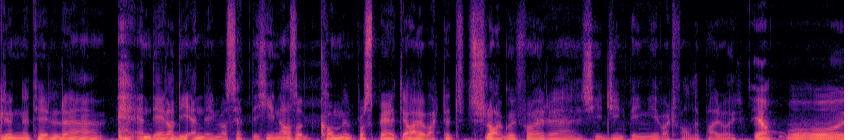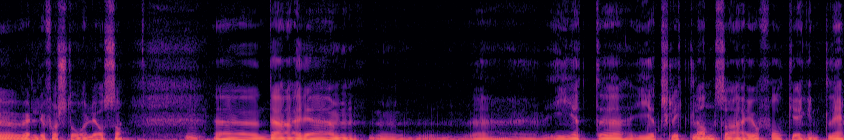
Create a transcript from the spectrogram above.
grunnene til eh, en del av de endringene vi har sett i Kina. Altså Common prosperity har jo vært et slagord for eh, Xi Jinping i hvert fall et par år. Ja, og, og veldig forståelig også. Mm. Eh, det er mm, i, et, I et slikt land så er jo folk egentlig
